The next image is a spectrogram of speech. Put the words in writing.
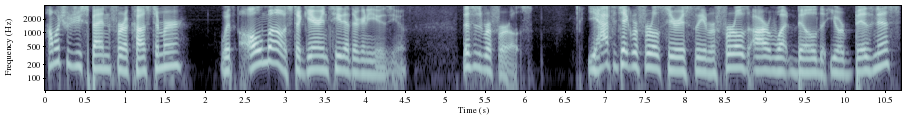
How much would you spend for a customer with almost a guarantee that they're going to use you? This is referrals. You have to take referrals seriously, referrals are what build your business,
